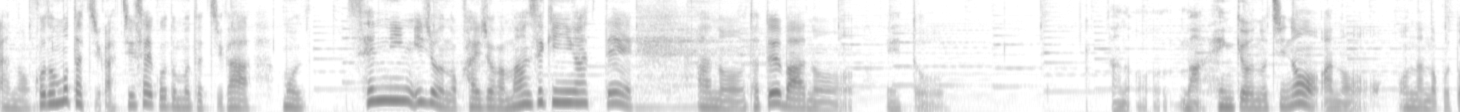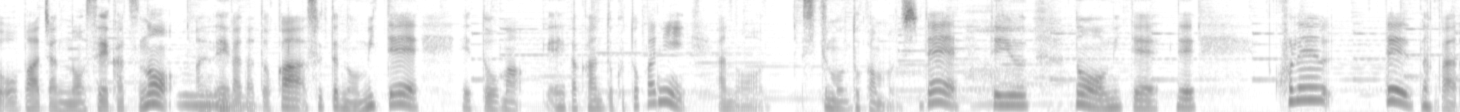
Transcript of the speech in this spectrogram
あの子供たちが小さい子供たちがもう1,000人以上の会場が満席になってあの例えばあのえっ、とあのまあ、辺境の地のあの女の子とおばあちゃんの生活の映画だとか、そういったのを見て、えっとまあ、映画監督とかにあの質問とかもしてっていうのを見てでこれでなんか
